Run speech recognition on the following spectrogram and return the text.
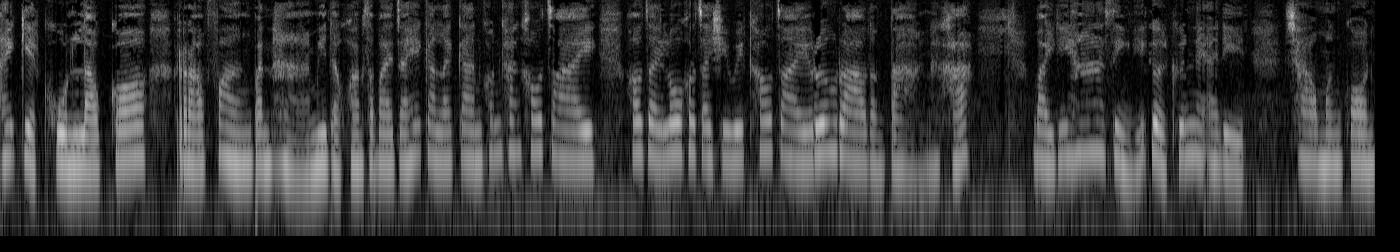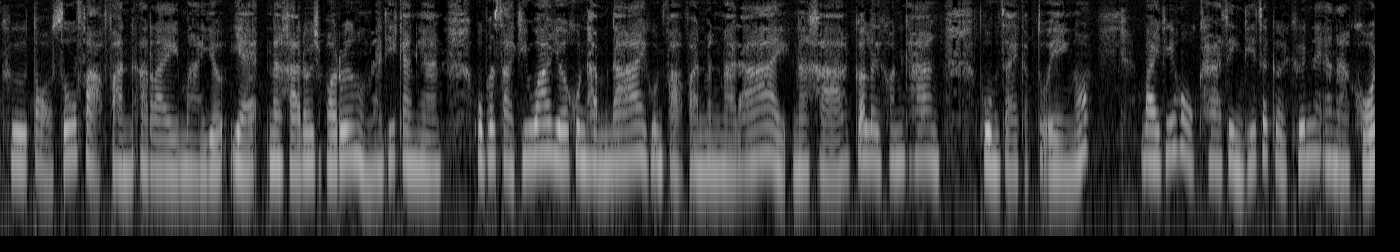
ให้เกียรติคุณแล้วก็รับฟังปัญหามีแต่ความสบายใจให้กันและกันค่อนข้างเข้าใจ เข้าใจโลกเข้าใจชีวิตเข้าใจเรื่องราวต่างๆนะคะ ใบที่ 5 สิ่งที่เกิดขึ้นในอดีต ชาวมังกรคือต่อสู้ฝ่าฟันอะไรมาเยอะแยะนะคะ โดยเฉพาะเรื่องของหน้าที่การงาน อุปสรรคที่ว่าเยอะคุณทำได้ คุณฝ่าฟันมันมาได้นะคะ ก็เลยค่อนข้างภูมิใจกับตัวเองเนาะใบที่ 6 ค่ะ สิ่งที่จะเกิดขึ้นในอนาคต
